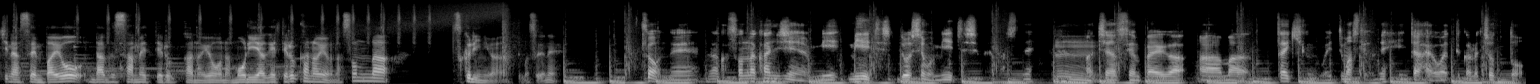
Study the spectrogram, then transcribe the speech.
千奈先輩を慰めてるかのような、盛り上げてるかのような、そんな作りにはなってますよね。そうね。なんかそんな感じには見見えてし、どうしても見えてしまいますね。うんまあ、千夏先輩が、あーまあ、大輝くんも言ってますけどね、インターハイ終わってからちょっと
